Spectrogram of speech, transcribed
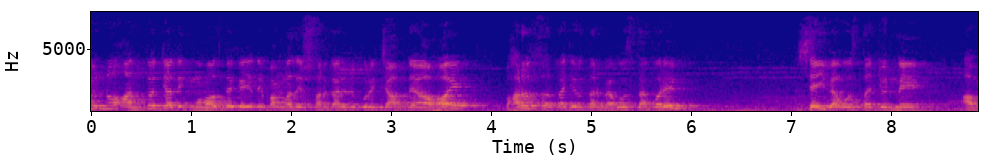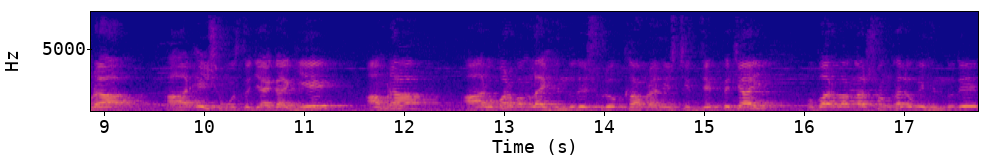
জন্য আন্তর্জাতিক মহল থেকে যাতে বাংলাদেশ সরকারের উপরে চাপ দেওয়া হয়, ভারত সরকার যেন তার ব্যবস্থা করেন। সেই ব্যবস্থার জন্যে আমরা আর এই সমস্ত জায়গায় গিয়ে আমরা আর ওপার বাংলায় হিন্দুদের সুরক্ষা আমরা নিশ্চিত দেখতে চাই। ওপার বাংলার সংখ্যালঘু হিন্দুদের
